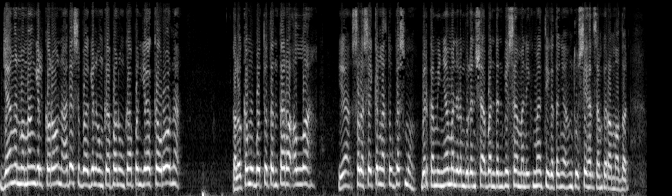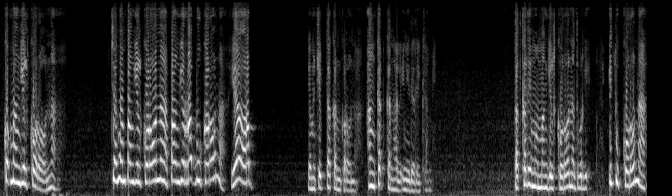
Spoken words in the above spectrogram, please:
jangan memanggil corona. Ada sebagian ungkapan-ungkapan, ya corona. Kalau kamu betul tentara Allah, ya selesaikanlah tugasmu, biar kami nyaman dalam bulan Syaban dan bisa menikmati katanya untuk sehat sampai Ramadan. Kok manggil Corona? Jangan panggil Corona, panggil Rabbu Corona. Ya Rabb yang menciptakan Corona, angkatkan hal ini dari kami. Tatkala memanggil Corona itu pergi, itu Corona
